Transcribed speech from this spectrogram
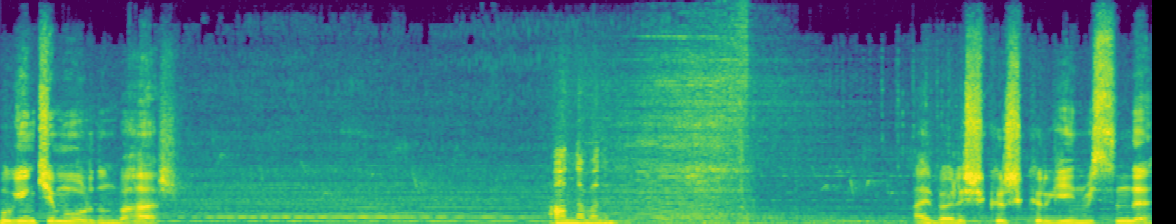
Bugün kimi vurdun Bahar? Anlamadım. Ay böyle şıkır şıkır giyinmişsin de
